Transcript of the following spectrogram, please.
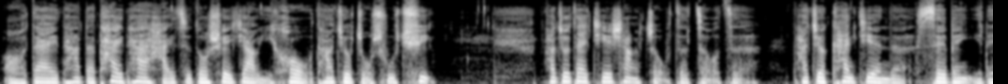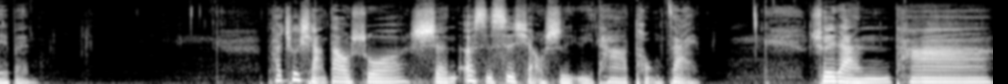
哦在他的太太、孩子都睡觉以后，他就走出去，他就在街上走着走着，他就看见了 Seven Eleven。他就想到说，神二十四小时与他同在。虽然他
